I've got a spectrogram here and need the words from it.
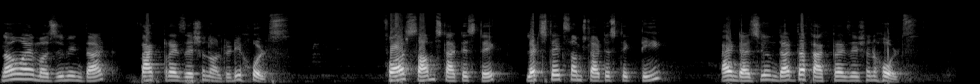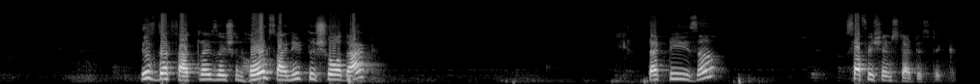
Now I am assuming that factorization already holds. For some statistic, let us take some statistic t and assume that the factorization holds. If that factorization holds, I need to show that that t is a sufficient statistic.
